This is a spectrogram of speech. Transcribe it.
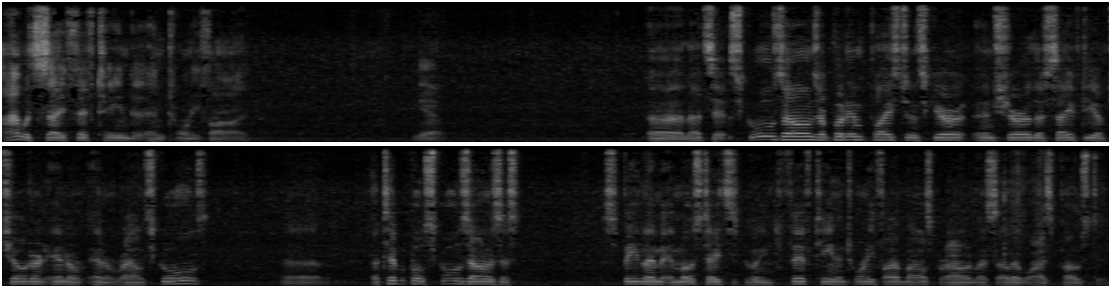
I would say 15 to, and 25. Yeah. Uh, that's it. School zones are put in place to ensure, ensure the safety of children in, and around schools. Uh, a typical school zone is a speed limit in most states is between 15 and 25 miles per hour unless otherwise posted.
